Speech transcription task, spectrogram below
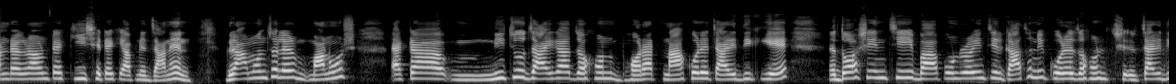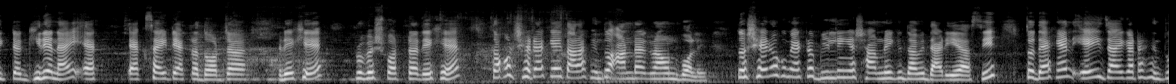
আন্ডারগ্রাউন্ডটা কি সেটা কি আপনি জানেন? গ্রাম অঞ্চলের মানুষ একটা নিচু জায়গা যখন ভরাট না করে চারিদিকে দশ ইঞ্চি বা পনেরো ইঞ্চির গাঁথনি করে যখন চারিদিকটা ঘিরে নেয়, এক এক সাইডে একটা দরজা রেখে প্রবেশপথটা রেখে তখন সেটাকে তারা কিন্তু আন্ডারগ্রাউন্ড বলে। তো সেরকমই একটা বিল্ডিংয়ের সামনেই কিন্তু আমি দাঁড়িয়ে আছি। তো দেখেন, এই জায়গাটা কিন্তু,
